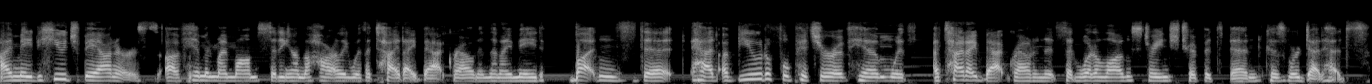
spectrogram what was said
I made huge banners of him and my mom sitting on the Harley with a tie dye background. And then I made buttons that had a beautiful picture of him with a tie dye background and it said, What a long, strange trip it's been because we're deadheads.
